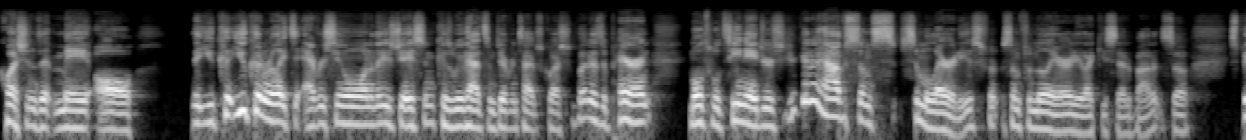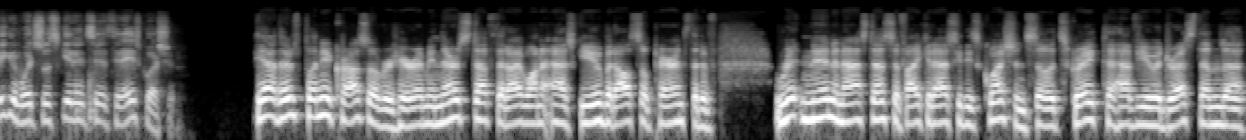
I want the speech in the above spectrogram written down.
questions that may all that you could you couldn't relate to every single one of these, Jason, because we've had some different types of questions. But as a parent, multiple teenagers, you're going to have some similarities, some familiarity, like you said about it. So, speaking of which, let's get into today's question. Yeah, there's plenty of crossover here. I mean, there's stuff that I want to ask you, but also parents that have written in and asked us if I could ask you these questions. So it's great to have you address them. The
